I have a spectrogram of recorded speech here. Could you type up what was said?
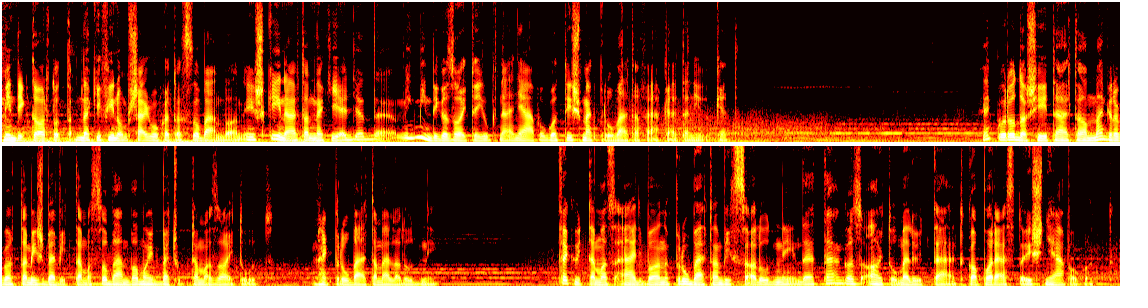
Mindig tartottam neki finomságokat a szobámban, és kínáltam neki egyet, de még mindig az ajtajuknál nyávogott, és megpróbálta felkelteni őket. Ekkor oda sétáltam, megragadtam és bevittem a szobámba, majd becsuktam az ajtót. Megpróbáltam elaludni. Feküdtem az ágyban, próbáltam visszaaludni, de tág az ajtóm előtt állt, kaparázta és nyávogott.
